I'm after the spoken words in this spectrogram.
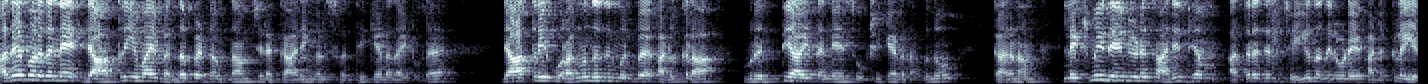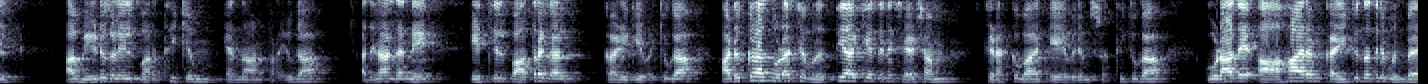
അതേപോലെ തന്നെ രാത്രിയുമായി ബന്ധപ്പെട്ടും നാം ചില കാര്യങ്ങൾ ശ്രദ്ധിക്കേണ്ടതായിട്ടുണ്ട്. രാത്രി ഉറങ്ങുന്നതിന് മുൻപ് അടുക്കള വൃത്തിയായി തന്നെ സൂക്ഷിക്കേണ്ടതാകുന്നു. കാരണം ലക്ഷ്മി ദേവിയുടെ സാന്നിധ്യം അത്തരത്തിൽ ചെയ്യുന്നതിലൂടെ അടുക്കളയിൽ ആ വീടുകളിൽ വർദ്ധിക്കും എന്നാണ് പറയുക. അതിനാൽ തന്നെ എച്ചിൽ പാത്രങ്ങൾ കഴുകി വയ്ക്കുക. അടുക്കള തുടച്ച് വൃത്തിയാക്കിയതിന് ശേഷം കിടക്കുവാൻ ഏവരും ശ്രദ്ധിക്കുക. കൂടാതെ ആഹാരം കഴിക്കുന്നതിന് മുൻപ്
